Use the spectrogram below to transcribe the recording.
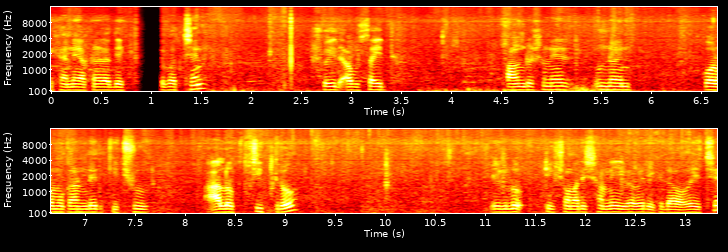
এখানে আপনারা দেখতে পাচ্ছেন শহীদ আবু সাইদ ফাউন্ডেশনের উন্নয়ন কর্মকাণ্ডের কিছু আলোকচিত্র। এগুলো ঠিক সমাধির সামনে এইভাবে রেখে দেওয়া হয়েছে।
